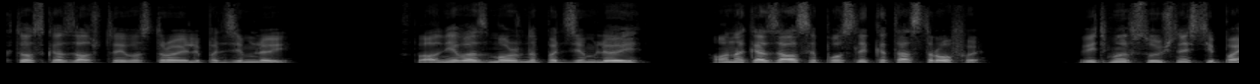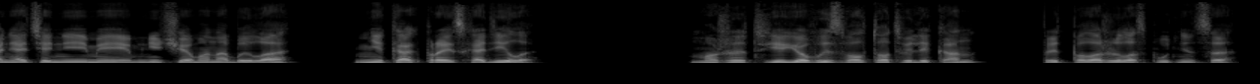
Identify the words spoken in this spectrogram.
«Кто сказал, что его строили под землей?» «Вполне возможно, под землей он оказался после катастрофы, ведь мы в сущности понятия не имеем, ни чем она была, ни как происходила». «Может, ее вызвал тот великан?» — предположила спутница.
